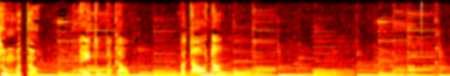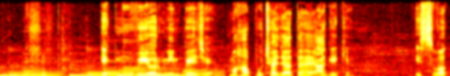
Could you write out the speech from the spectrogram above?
तुम बताओ। नहीं तुम बताओ। बताओ ना। एक मूवी और मीम पेज है। वहाँ पूछा जाता है आगे क्या। इस वक्त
